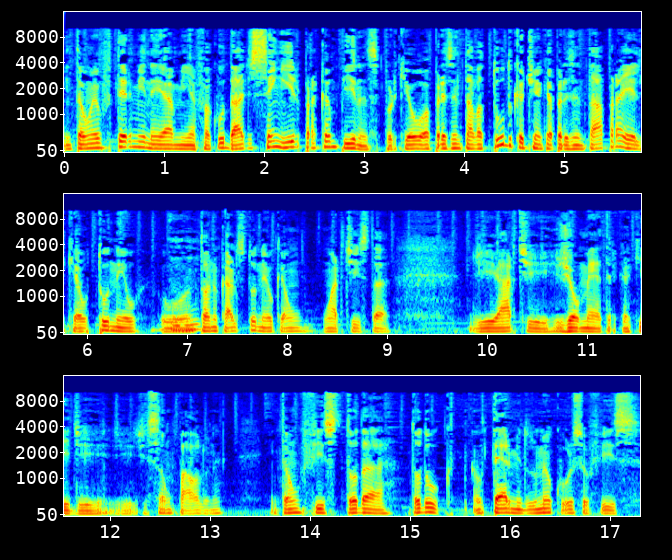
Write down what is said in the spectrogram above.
Então eu terminei a minha faculdade sem ir para Campinas, porque eu apresentava tudo que eu tinha que apresentar para ele, que é o Tuneu, o uhum. Antônio Carlos Tuneu, que é um, um artista de arte geométrica aqui de, de, de, São Paulo, né? Então fiz toda, todo o término do meu curso eu fiz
